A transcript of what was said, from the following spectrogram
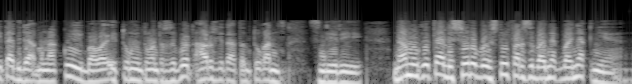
kita tidak mengakui bahwa hitung-hitungan tersebut harus kita tentukan sendiri. Namun kita disuruh beristighfar sebanyak-banyaknya.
